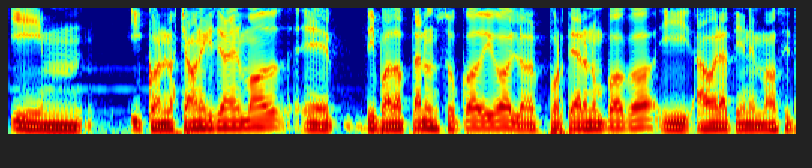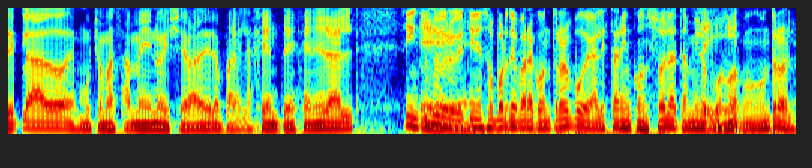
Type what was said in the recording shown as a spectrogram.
Y, mm, y con los chabones que hicieron el mod, eh, tipo adoptaron su código, lo portearon un poco y ahora tienen mouse y teclado, es mucho más ameno y llevadero para la gente en general. Sí, incluso creo que eh, tiene soporte para control porque al estar en consola también lo puedes jugar con control.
